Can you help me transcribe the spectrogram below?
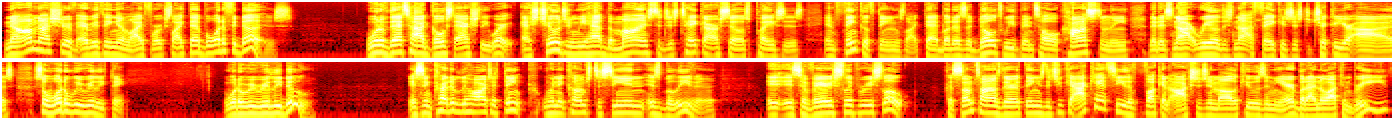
Now, I'm not sure if everything in life works like that, but what if it does? What if that's how ghosts actually work? As children, we have the minds to just take ourselves places and think of things like that. But as adults, we've been told constantly that it's not real, it's not fake, it's just a trick of your eyes. So, what do we really think? What do we really do? It's incredibly hard to think when it comes to seeing is believing. It's a very slippery slope because sometimes there are things that you can't. I can't see the fucking oxygen molecules in the air, but I know I can breathe.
